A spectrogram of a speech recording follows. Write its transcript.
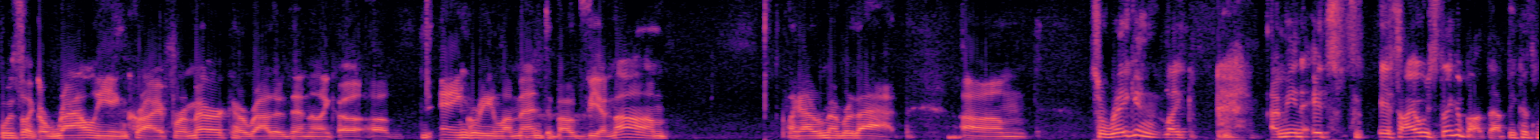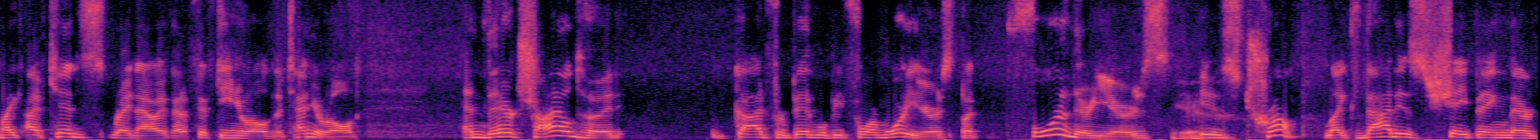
was like a rallying cry for America rather than like a, a angry lament about Vietnam. Like I remember that. Um, so Reagan, like, I mean, it's it's. I always think about that because my I have kids right now. I've got a 15 year old and a 10 year old, and their childhood, God forbid, will be four more years, but for their years yeah. is Trump. Like that is shaping their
